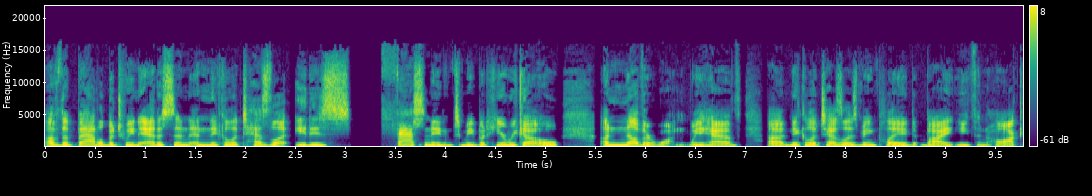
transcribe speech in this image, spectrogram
of the battle between Edison and Nikola Tesla? It is fascinating to me. But here we go. Another one. We have uh, Nikola Tesla is being played by Ethan Hawke.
